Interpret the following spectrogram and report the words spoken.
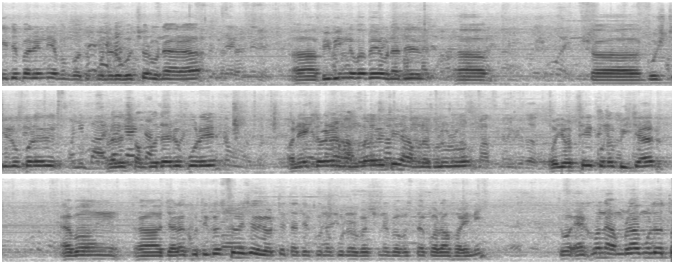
নিতে পারেনি এবং গত পনেরো বছর ওনারা বিভিন্নভাবে ওনাদের গোষ্ঠীর উপরে ওনাদের সম্প্রদায়ের উপরে অনেক ধরনের হামলা হয়েছে। হামলাগুলোরও ওই অর্থে কোনো বিচার এবং যারা ক্ষতিগ্রস্ত হয়েছে ওই অর্থে তাদের কোনো পুনর্বাসনের ব্যবস্থা করা হয়নি। তো এখন আমরা মূলত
